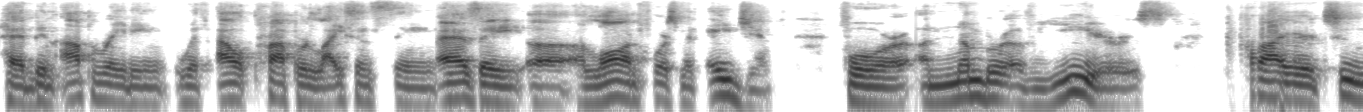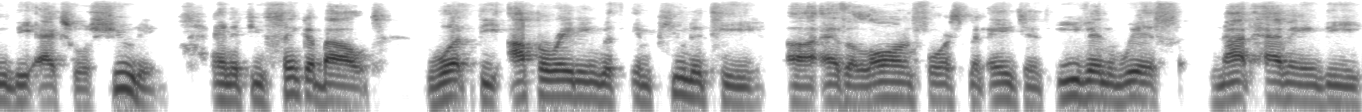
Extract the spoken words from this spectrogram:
had been operating without proper licensing as a uh, a law enforcement agent for a number of years prior to the actual shooting. And if you think about what the operating with impunity uh, as a law enforcement agent, even with not having the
